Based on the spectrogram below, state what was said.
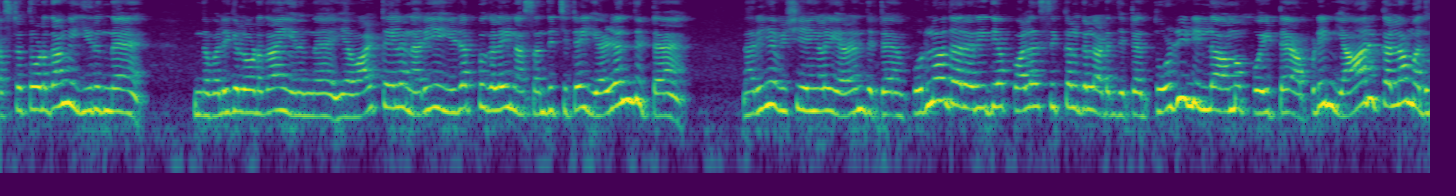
கஷ்டத்தோடு தாங்க இருந்தேன். இந்த வழிகளோடு தான் இருந்தேன். என் வாழ்க்கையில் நிறைய இழப்புகளை நான் சந்திச்சிட்டேன் இழந்துட்டேன். நிறைய விஷயங்களை இழந்துட்டேன். பொருளாதார ரீதியாக பல சிக்கல்கள் அடைஞ்சிட்டேன். தொழில் இல்லாமல் போயிட்டேன் அப்படின்னு யாருக்கெல்லாம் அது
